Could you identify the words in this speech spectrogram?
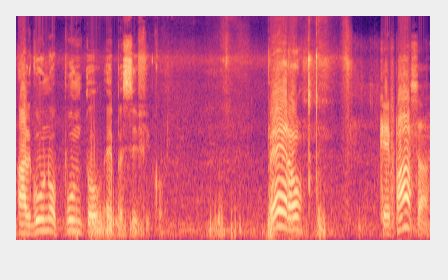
algunos puntos específicos. Pero, ¿qué pasa?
